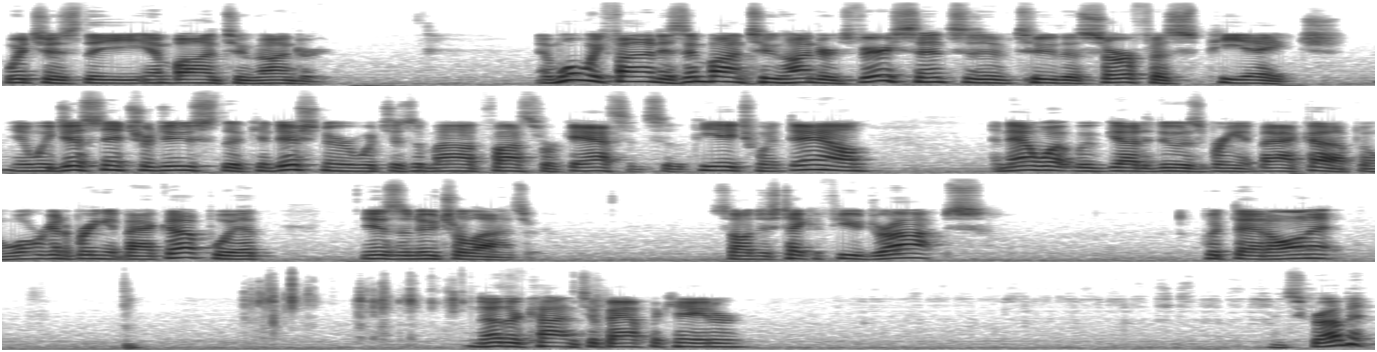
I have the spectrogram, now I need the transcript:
which is the M-Bond 200. And what we find is M-Bond 200 is very sensitive to the surface pH. And we just introduced the conditioner, which is a mild phosphoric acid. So the pH went down, and now what we've got to do is bring it back up. And what we're going to bring it back up with is a neutralizer. So I'll just take a few drops, put that on it. Another cotton tip applicator, and scrub it.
